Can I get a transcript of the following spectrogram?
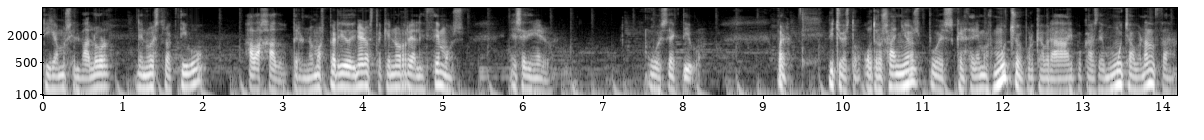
digamos, el valor de nuestro activo ha bajado, pero no hemos perdido dinero hasta que no realicemos ese dinero o ese activo. Bueno, dicho esto, otros años pues creceremos mucho porque habrá épocas de mucha bonanza.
